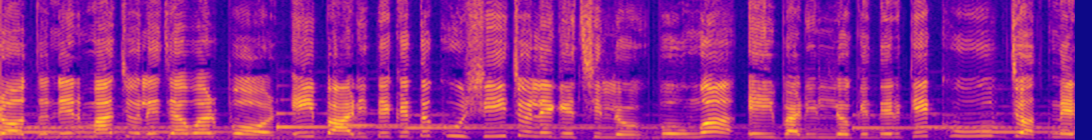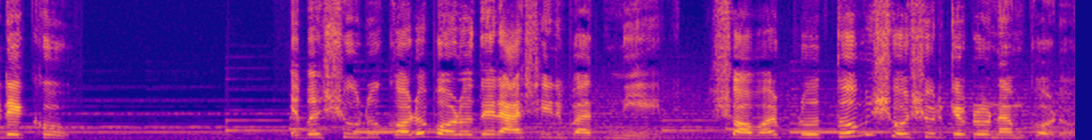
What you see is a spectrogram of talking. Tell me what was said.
রতনের মা চলে যাওয়ার পর এই বাড়ি থেকে তো খুশিই চলে গেছিল। বৌমা, এই বাড়ির লোকেদেরকে খুব যত্নে রেখো। এবার শুরু করো বড়দের আশীর্বাদ নিয়ে। সবার প্রথম শ্বশুরকে প্রণাম করো।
